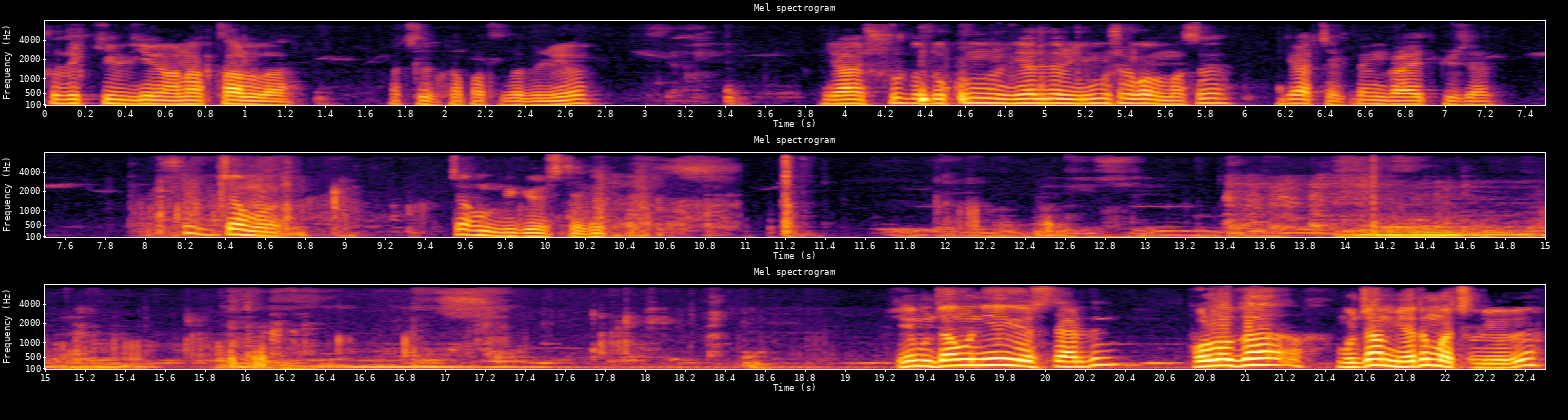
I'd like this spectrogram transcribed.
Şuradaki yine anahtarla açılıp kapatılabiliyor. Yani şurada dokunduğunuz yerlerin yumuşak olması gerçekten gayet güzel. Şu camı camı bir göstereyim. Şimdi bu camı niye gösterdim? Polo'da bu cam yarım açılıyordu.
